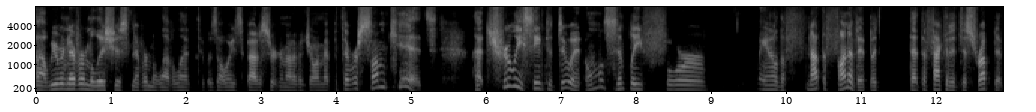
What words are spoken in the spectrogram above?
Uh, we were never malicious never malevolent. It was always about a certain amount of enjoyment. But there were some kids that truly seem to do it almost simply for you know the not the fun of it but that the fact that it's disruptive.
